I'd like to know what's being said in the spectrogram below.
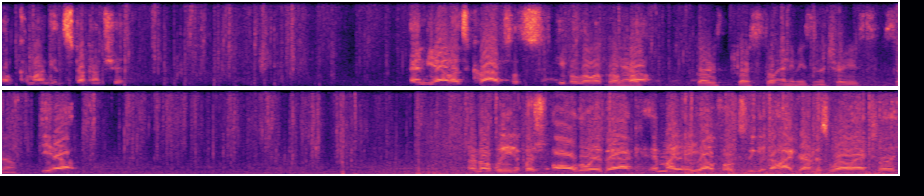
Oh, come on, getting stuck on shit. And yeah, let's crouch. Let's keep a lower profile. Yeah, profile. there's there's still enemies in the trees, so Yeah. I don't know if we need to push all the way back. It might be helpful because we get the high ground as well, actually.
